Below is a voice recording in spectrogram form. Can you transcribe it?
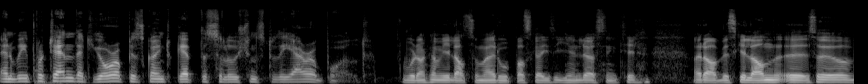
and we pretend that Europe is going to get the solutions to the Arab world. Hvordan kan vi late som Europa skal gi en løsning til arabiske land eh, så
